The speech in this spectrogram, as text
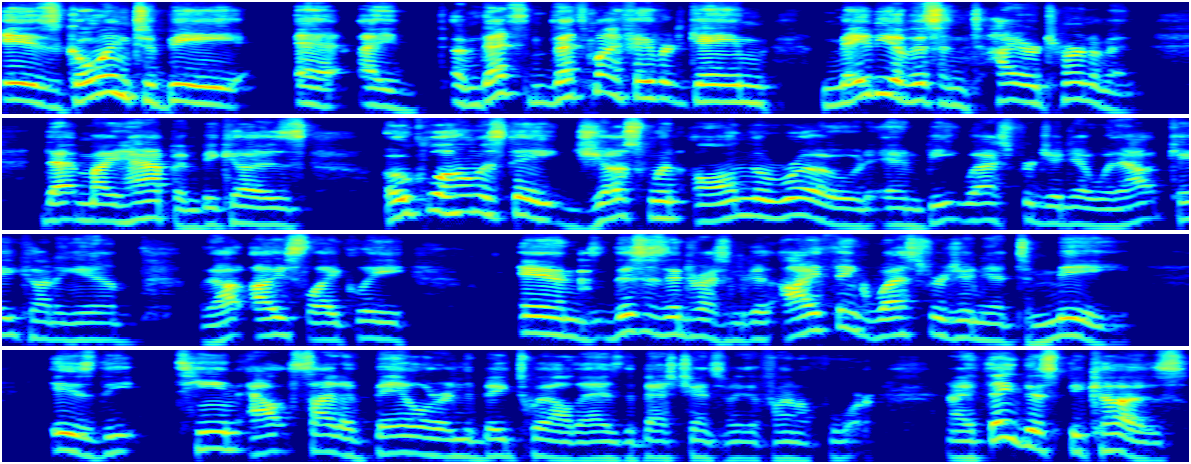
is going to be a, that's that's my favorite game maybe of this entire tournament that might happen because Oklahoma State just went on the road and beat West Virginia without Cade Cunningham, without Isaac Likekele. And this is interesting because I think West Virginia, to me, is the team outside of Baylor in the Big 12 that has the best chance to make the Final Four. And I think this because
